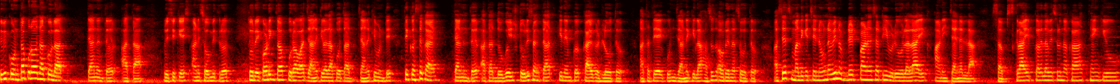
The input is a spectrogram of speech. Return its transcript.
तुम्ही कोणता पुरावा दाखवलात? त्यानंतर आता ऋषिकेश आणि सौमित्र तो रेकॉर्डिंगचा पुरावा जानकीला दाखवतात. जानकी म्हणते ते कसं काय? त्यानंतर आता दोघंही स्टोरी सांगतात की नेमकं काय घडलं होतं. आता ते ऐकून जानकीला हसूच आवरेनासं होतं. असेच मालिकेचे नवनवीन अपडेट पाहण्यासाठी व्हिडिओला लाईक आणि चॅनलला सबस्क्राईब करायला विसरू नका. थँक्यू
